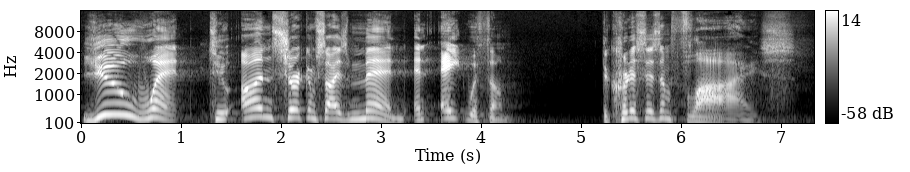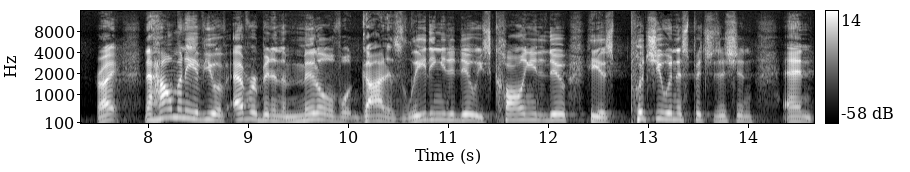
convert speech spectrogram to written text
You went to uncircumcised men and ate with them. The criticism flies, right? Now, how many of you have ever been in the middle of what God is leading you to do? He's calling you to do, He has put you in this position, and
